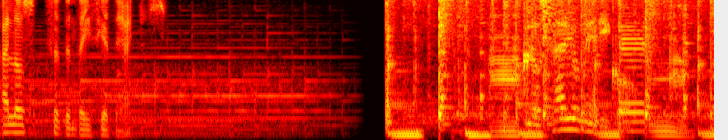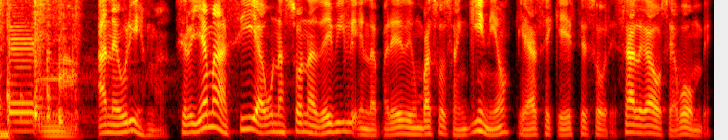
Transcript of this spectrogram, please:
a los 77 años. Glosario médico. Aneurisma. Se le llama así a una zona débil en la pared de un vaso sanguíneo que hace que éste sobresalga o se abombe.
